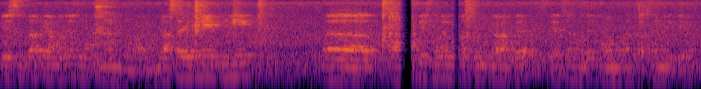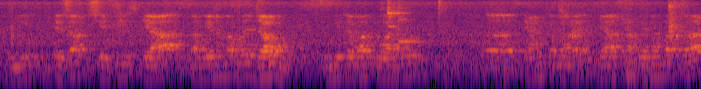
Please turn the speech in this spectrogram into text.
हे सुद्धा त्यामध्ये नोंद होणार म्हणजे असं आहे की तुम्ही ऑफिसमध्ये पसंत करत आहे त्याच्यामध्ये फॉर्म भरत असं मिळते तुम्ही त्याच्या शेती त्या सर्वे नंबरमध्ये जाऊन तुम्ही जेव्हा क्यू आर कोड स्कॅन करणार आहे त्या सर्वे नंबरचा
